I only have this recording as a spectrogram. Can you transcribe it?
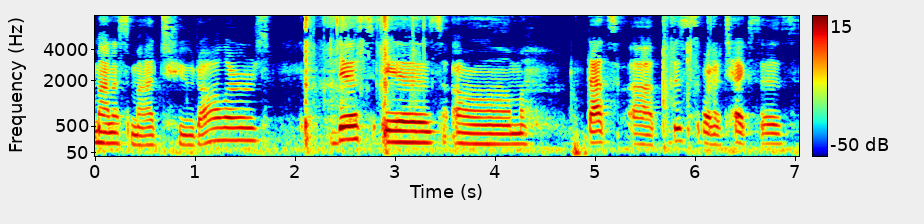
minus my $2. This is, um, that's, uh, this is going to Texas.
